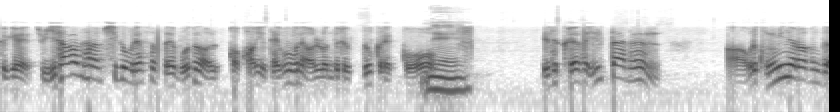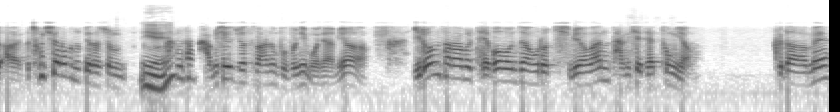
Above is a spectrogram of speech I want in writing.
되게 좀 이상한 사람 취급을 했었어요. 모든 얼- 거- 거의 대부분의 언론들도 그랬고. 네. 그래서 그래서 일단은 어, 우리 국민 여러분들, 아, 청취자 여러분들께서 좀 예. 항상 감시해 주셨으면 하는 부분이 뭐냐면 이런 사람을 대법원장으로 지명한 당시 대통령, 그 다음에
